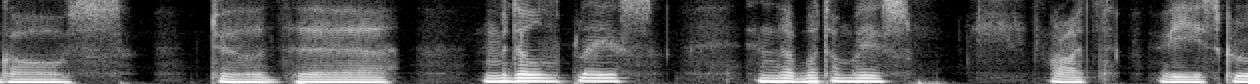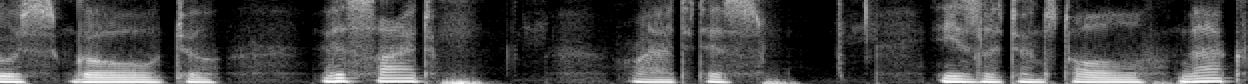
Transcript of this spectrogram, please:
goes to the middle place in the bottom base. Alright, the screws go to this side. Right, it is easily to install back.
